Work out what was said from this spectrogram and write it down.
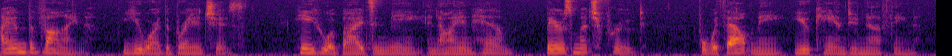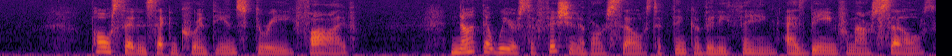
I am the vine, you are the branches. He who abides in me, and I in him, bears much fruit, for without me you can do nothing. Paul said in 2 Corinthians 3, 5, Not that we are sufficient of ourselves to think of anything as being from ourselves,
